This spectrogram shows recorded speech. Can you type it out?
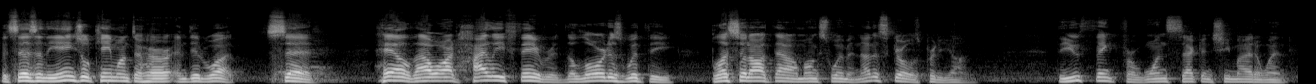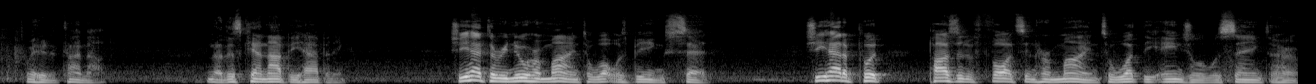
It says, And the angel came unto her and did what? Said, Hail, thou art highly favored. The Lord is with thee. Blessed art thou amongst women. Now, this girl is pretty young. Do you think for one second she might have went, wait a time out? No, this cannot be happening. She had to renew her mind to what was being said. She had to put positive thoughts in her mind to what the angel was saying to her.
